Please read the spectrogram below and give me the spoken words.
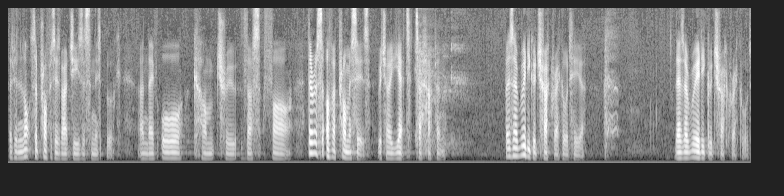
There's been lots of prophecies about Jesus in this book, and they've all come true thus far. There are other promises which are yet to happen. But there's a really good track record here. there's a really good track record.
